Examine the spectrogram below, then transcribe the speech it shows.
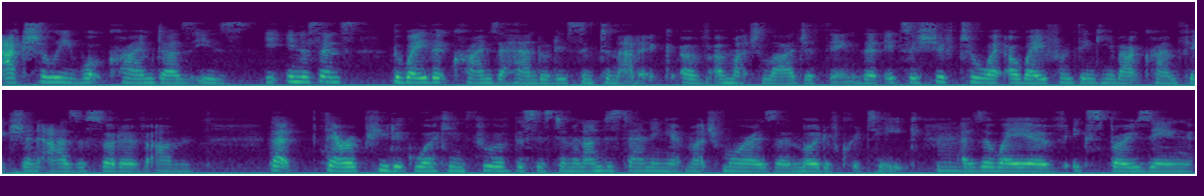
actually what crime does is in a sense the way that crimes are handled is symptomatic of a much larger thing that it's a shift to away, away from thinking about crime fiction as a sort of um, that therapeutic working through of the system and understanding it much more as a mode of critique, as a way of exposing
